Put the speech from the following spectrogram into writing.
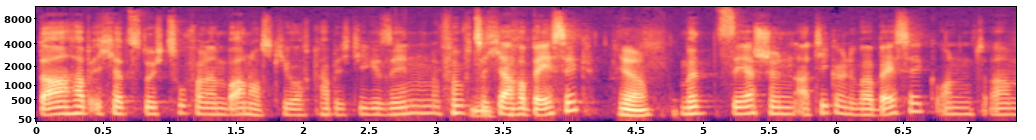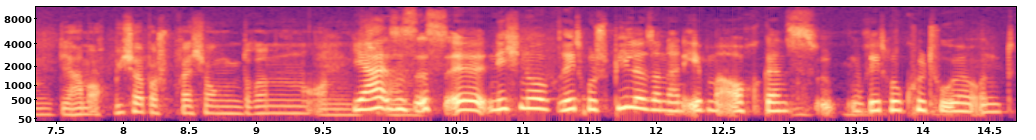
da habe ich jetzt durch Zufall im Bahnhofskiosk habe ich die gesehen. 50 Mhm. Jahre Basic. Ja. Mit sehr schönen Artikeln über Basic und ähm, die haben auch Bücherbesprechungen drin und Ja, also es ähm, ist äh, nicht nur Retro-Spiele, sondern eben auch ganz Retro-Kultur und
